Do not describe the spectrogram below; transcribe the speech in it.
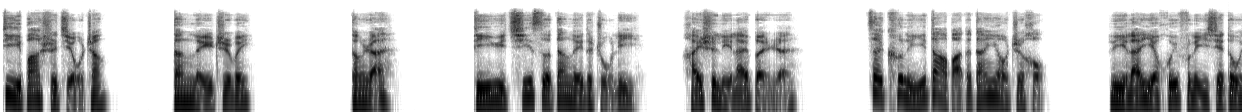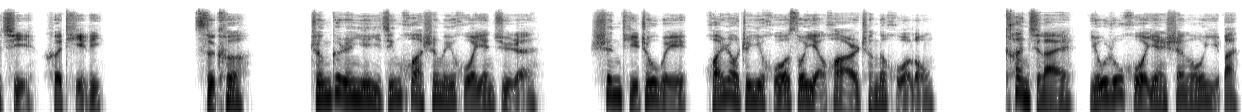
第八十九章，丹雷之威。当然，抵御七色丹雷的主力还是李来本人。在磕了一大把的丹药之后，李来也恢复了一些斗气和体力。此刻，整个人也已经化身为火焰巨人，身体周围环绕着一火所演化而成的火龙，看起来犹如火焰神鸥一般。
